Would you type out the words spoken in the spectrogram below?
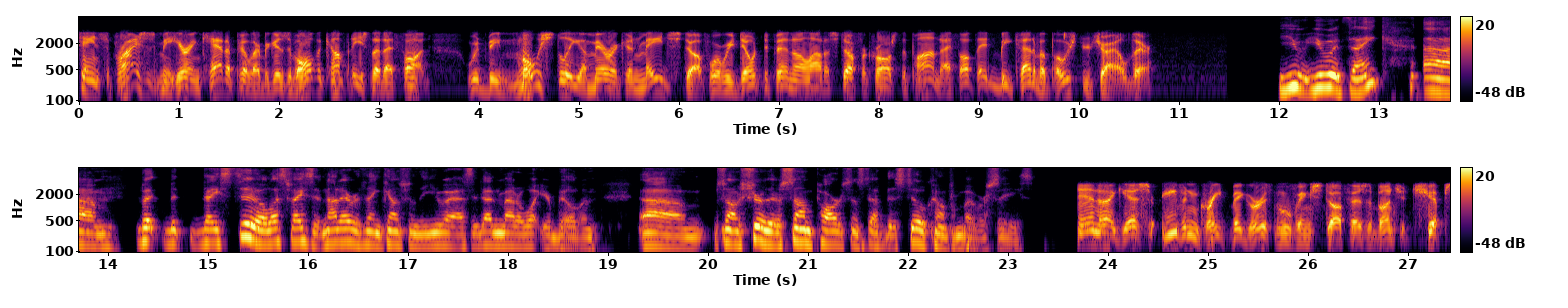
chain surprises me here in Caterpillar because of all the companies that I thought would be mostly American made stuff where we don't depend on a lot of stuff across the pond. I thought they'd be kind of a poster child there. You you would think, um, but but they still let's face it, not everything comes from the U.S. It doesn't matter what you're building. Um, so I'm sure there's some parts and stuff that still come from overseas. And I guess even great big earth moving stuff has a bunch of chips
